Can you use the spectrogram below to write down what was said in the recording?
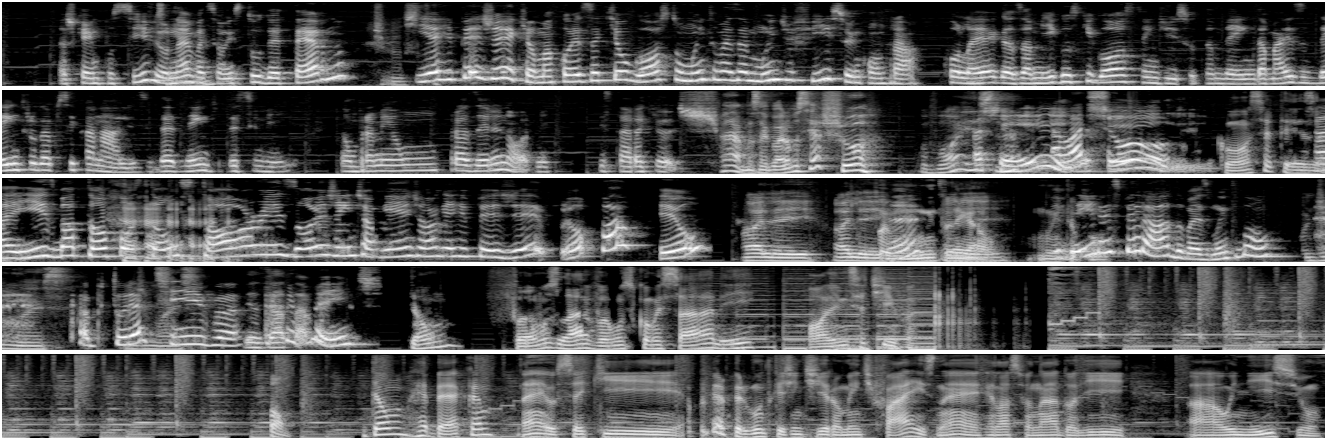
Acho que é impossível, Sim. né? Vai ser um estudo eterno. Justo. E RPG, que é uma coisa que eu gosto muito, mas é muito difícil encontrar colegas, amigos que gostem disso também, ainda mais dentro da psicanálise, né? dentro desse meio. Então, para mim é um prazer enorme estar aqui hoje. Ah, mas agora você achou. O bom é isso, né? Achei, Ela achou. achei. Com certeza. Thaís batou, postou um stories. Oi, gente, alguém joga RPG? Opa, eu. Olha aí, olha aí. Foi né? muito Olha legal. Muito bem bom. inesperado, mas muito bom. Bom demais. Captura Demais. ativa. Exatamente. Então, vamos lá, vamos começar e olha a iniciativa. Bom, então, Rebeca, né, eu sei que a primeira pergunta que a gente geralmente faz, né, é relacionado ali ao início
